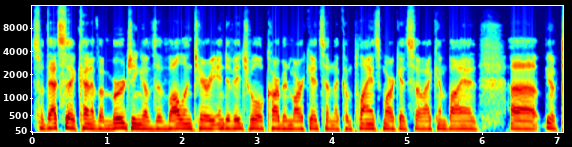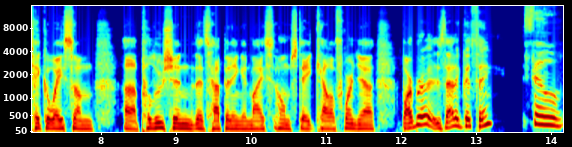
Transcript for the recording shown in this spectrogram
So that's the kind of a merging of the voluntary individual carbon markets and the compliance markets. So I can buy and, uh, you know, take away some uh, pollution that's happening in my home state, California. Barbara, is that a good thing? So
